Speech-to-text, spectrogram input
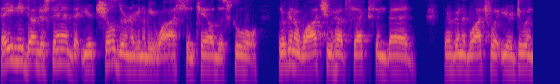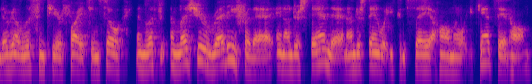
they need to understand that your children are going to be watched and tailed to school. They're going to watch you have sex in bed. They're going to watch what you're doing. They're going to listen to your fights. And so, unless unless you're ready for that and understand that and understand what you can say at home and what you can't say at home,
